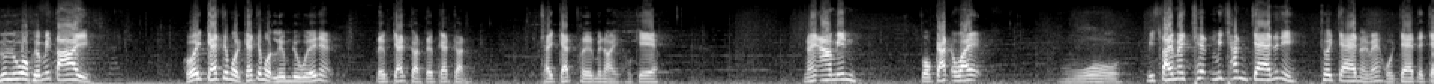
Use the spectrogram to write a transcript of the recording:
รัวๆเผื่อไม่ตายเฮ้ยแก๊สจะหมดแก๊สจะหมดลืมดูเลยเนี่ยเติมแก๊สก่อนเติมแก๊สก่อนใช้แก๊สเพลินไปหน่อยโอเคไงอามินโฟกัสเอาไว้โอ้มีไซส์ไม่เช็ดไม่ชั่นแจนด้วยนี่ช่วยแจหน่อยไหมโหแจแต่แจ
